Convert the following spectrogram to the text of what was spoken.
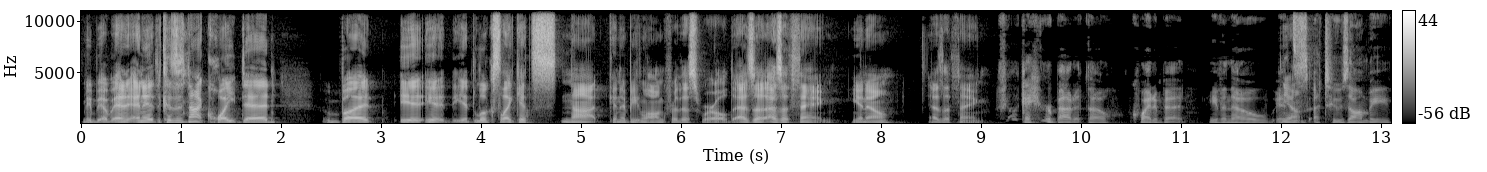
maybe, and, and it because it's not quite dead, but it, it it looks like it's not going to be long for this world as a as a thing, you know, as a thing. I feel like I hear about it though quite a bit, even though it's a two zombie,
